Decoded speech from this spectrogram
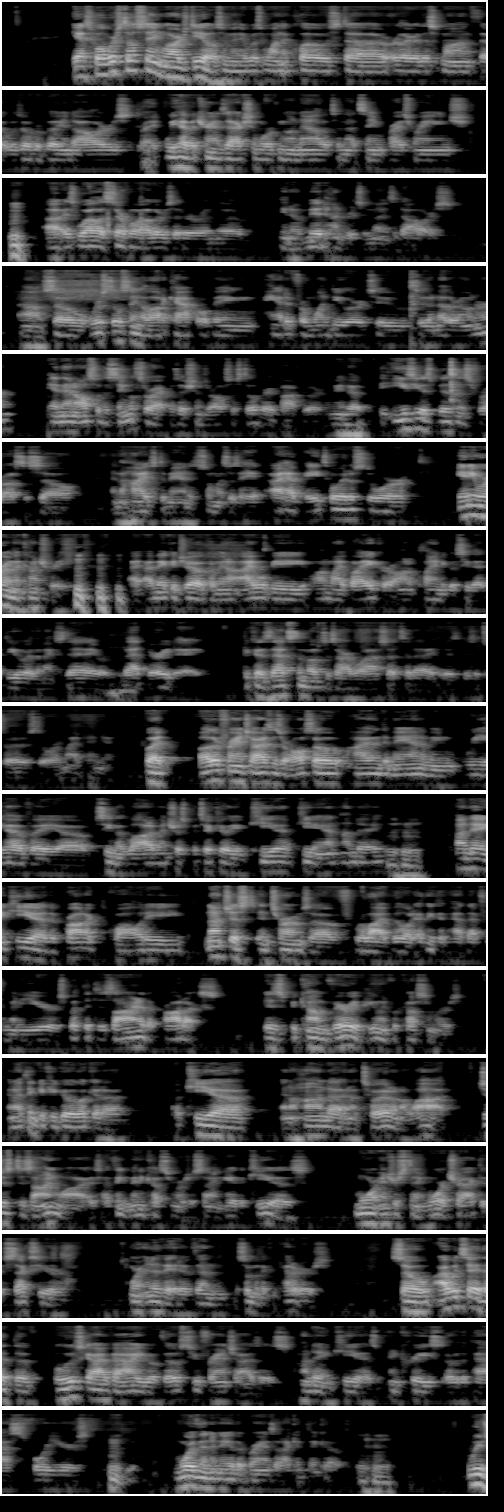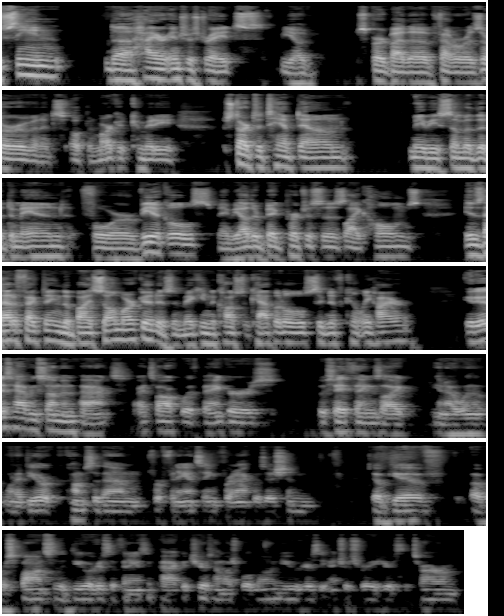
Yes, well, we're still seeing large deals. I mean, there was one that closed uh, earlier this month that was over a billion dollars. Right. We have a transaction working on now that's in that same price range, Hmm. uh, as well as several others that are in the you know mid hundreds of millions of dollars. Uh, so we're still seeing a lot of capital being handed from one dealer to to another owner, and then also the single store acquisitions are also still very popular. I mean, the, the easiest business for us to sell and the highest demand is someone says, "Hey, I have a Toyota store." Anywhere in the country, I, I make a joke. I mean, I will be on my bike or on a plane to go see that dealer the next day or that very day because that's the most desirable asset today is, is a Toyota store, in my opinion. But other franchises are also high in demand. I mean, we have a uh, seen a lot of interest, particularly in Kia, Kia and Hyundai. Mm-hmm. Hyundai and Kia, the product quality, not just in terms of reliability, I think they've had that for many years, but the design of the products has become very appealing for customers. And I think if you go look at a, a Kia and a Honda and a Toyota and a lot, just design wise, I think many customers are saying, hey, the Kia is more interesting, more attractive, sexier, more innovative than some of the competitors. So I would say that the blue sky value of those two franchises, Hyundai and Kia, has increased over the past four years Hmm. more than any other brands that I can think of. hmm We've seen the higher interest rates, you know, spurred by the Federal Reserve and its open market committee, start to tamp down maybe some of the demand for vehicles, maybe other big purchases like homes. Is that affecting the buy sell market? Is it making the cost of capital significantly higher? It is having some impact. I talk with bankers who say things like, you know, when, when a dealer comes to them for financing for an acquisition, they'll give a response to the dealer. Here's the financing package. Here's how much we'll loan you. Here's the interest rate. Here's the term.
